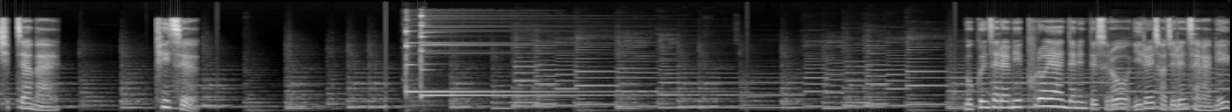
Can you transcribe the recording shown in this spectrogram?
십자말 퀴즈 묶은 사람이 풀어야 한다는 뜻으로 일을 저지른 사람이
